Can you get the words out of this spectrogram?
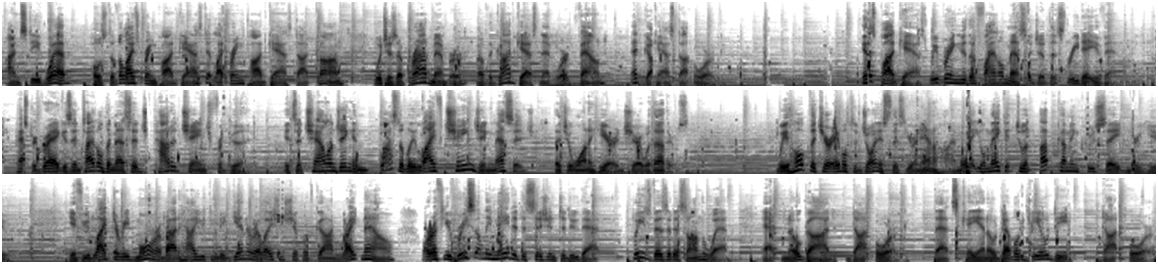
I'm Steve Webb, host of the Lifespring Podcast at lifespringpodcast.com, which is a proud member of the Godcast Network found at godcast.org. In this podcast, we bring you the final message of this three day event. Pastor Greg has entitled the message, How to Change for Good. It's a challenging and possibly life changing message that you'll want to hear and share with others. We hope that you're able to join us this year in Anaheim or that you'll make it to an upcoming crusade near you. If you'd like to read more about how you can begin a relationship with God right now, or if you've recently made a decision to do that, please visit us on the web at knowgod.org. That's K N O W G O D dot org.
